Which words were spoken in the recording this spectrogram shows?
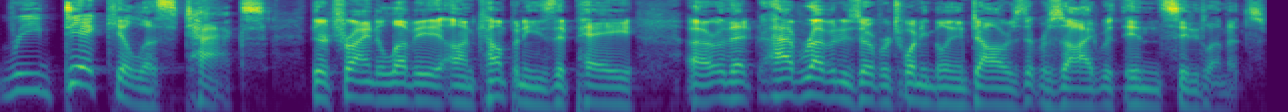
ridiculous tax they're trying to levy on companies that pay uh, or that have revenues over $20 million that reside within city limits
